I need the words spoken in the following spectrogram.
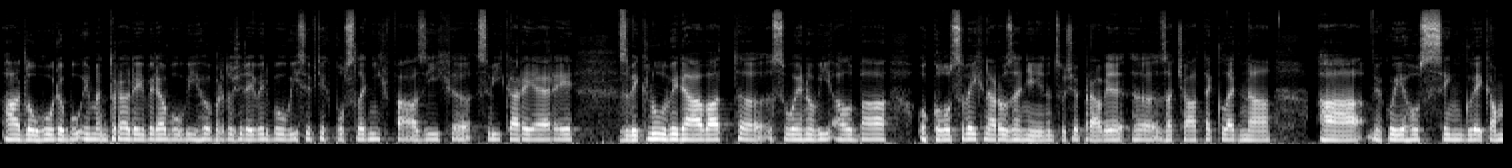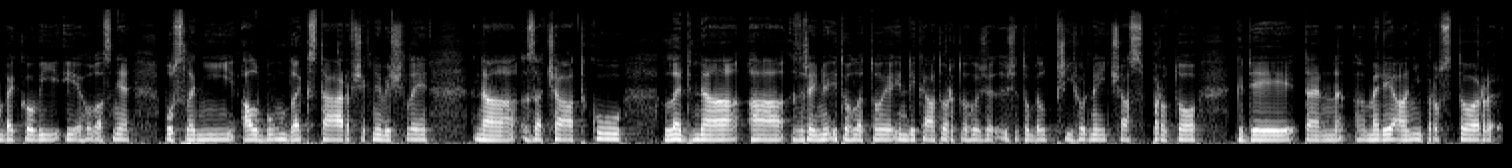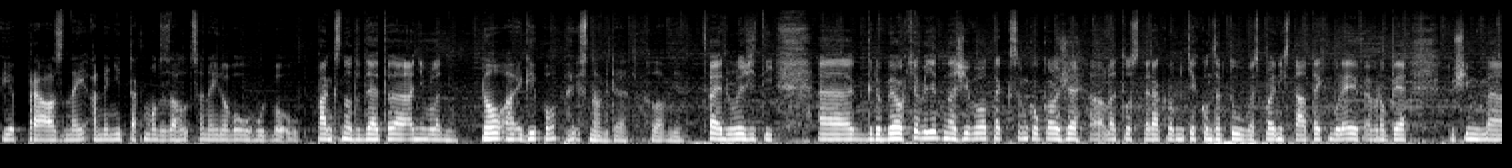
a dlouhou dobu i mentora Davida Bowieho, protože David Bowie si v těch posledních fázích eh, své kariéry zvyknul vydávat eh, svoje nový alba okolo svých narozenin, což je právě eh, začátek ledna a jako jeho singly comebackový i jeho vlastně poslední album Black Star všechny vyšly na začátku ledna a zřejmě i tohle je indikátor toho, že, že to byl příhodný čas pro to, kdy ten mediální prostor je prázdný a není tak moc zahlcený novou hudbou. Punk's not dead ani v lednu. No a Iggy Pop is not dead hlavně. To je důležitý. Eh, kdo by ho chtěl vidět naživo, tak jsem koukal, že letos teda kromě těch koncertů ve Spojených státech bude i v Evropě. Tuším eh,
